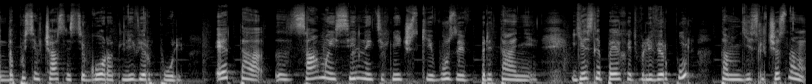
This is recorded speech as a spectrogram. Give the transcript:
допустим, в частности, город Ливерпуль, это э, самые сильные технические вузы в Британии. Если поехать в Ливерпуль, там, если честно,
